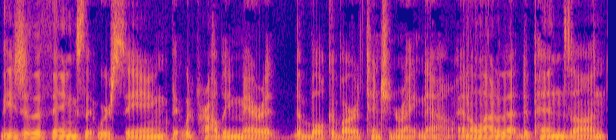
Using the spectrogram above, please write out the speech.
these are the things that we're seeing that would probably merit the bulk of our attention right now. And a lot of that depends on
